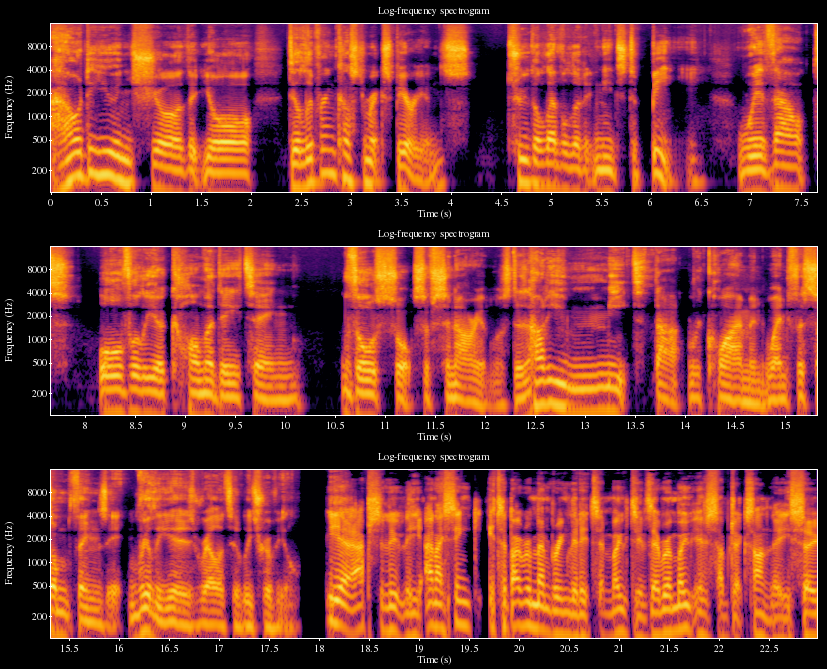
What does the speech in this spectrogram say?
How do you ensure that you're delivering customer experience to the level that it needs to be without overly accommodating those sorts of scenarios? Does, how do you meet that requirement when for some things it really is relatively trivial? Yeah, absolutely. And I think it's about remembering that it's emotive. They're emotive subjects, aren't they? So,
